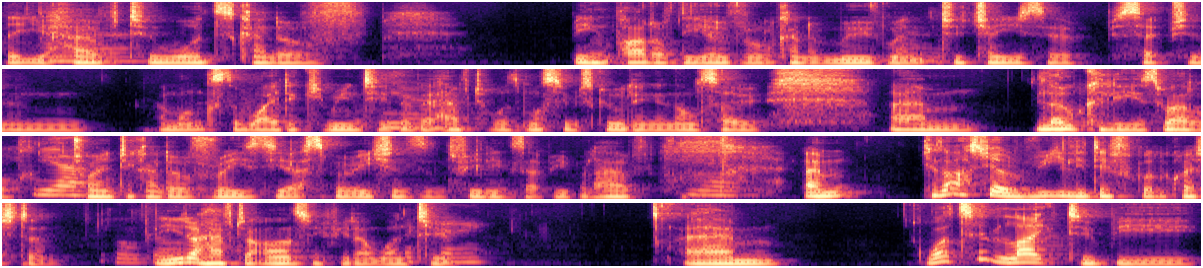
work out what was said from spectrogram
that you have towards kind of being part of the overall kind of movement Yeah. to change the perception amongst the wider community that they have towards Muslim schooling and also um, locally as well, Yeah. trying to kind of raise the aspirations and feelings that people have. yeah. Um, can I ask you a really difficult question? Oh, And you don't have to answer if you don't want to. Okay. Um, what's it like to be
